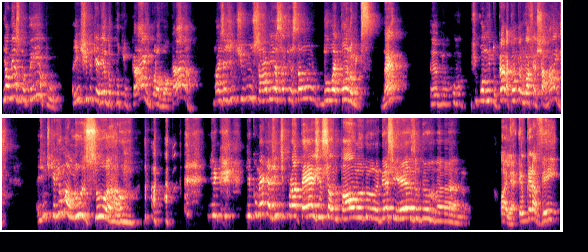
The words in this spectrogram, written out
E, ao mesmo tempo, a gente fica querendo cutucar e provocar, mas a gente não sabe essa questão do economics, né? É, ficou muito caro, a conta não vai fechar mais. A gente queria uma luz sua, de, de como é que a gente protege São Paulo do, desse êxodo urbano. Olha, eu gravei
